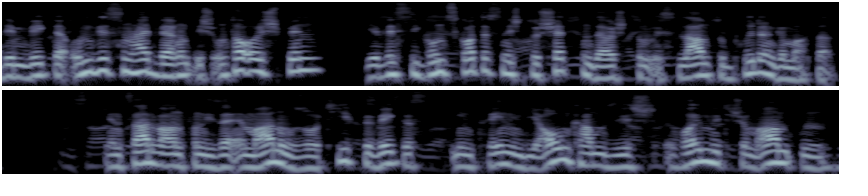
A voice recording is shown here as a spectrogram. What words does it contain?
dem Weg der Unwissenheit, während ich unter euch bin? Ihr wisst die Gunst Gottes nicht zu schätzen, der euch zum Islam zu Brüdern gemacht hat. Die Ansar waren von dieser Ermahnung so tief bewegt, dass ihnen Tränen in die Augen kamen und sie sich reumütig umarmten.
